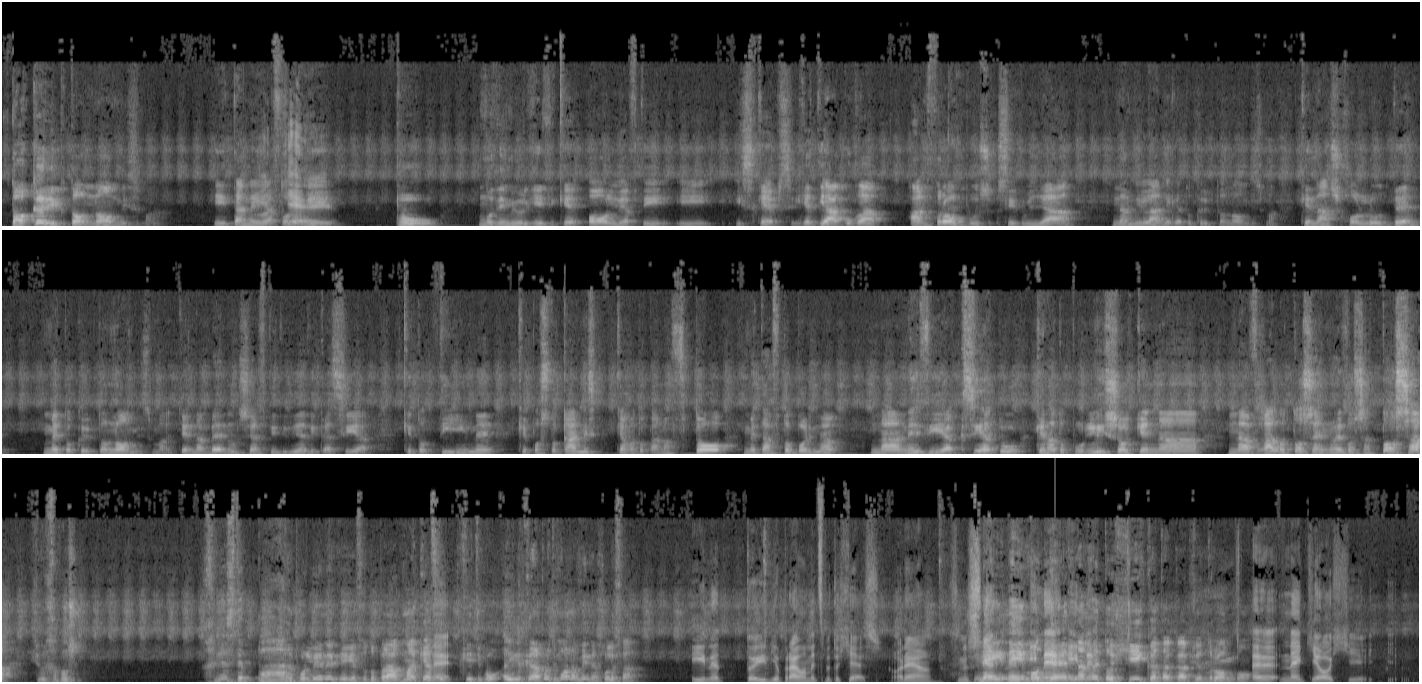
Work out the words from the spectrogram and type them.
το κρυπτονόμισμα ήταν η Οκ. αφορμή που μου δημιουργήθηκε όλη αυτή η, η σκέψη. Γιατί άκουγα ανθρώπους στη δουλειά να μιλάνε για το κρυπτονόμισμα και να ασχολούνται με το κρυπτονόμισμα και να μπαίνουν σε αυτή τη διαδικασία και το τι είναι και πώς το κάνεις και άμα το κάνω αυτό, μετά αυτό μπορεί να, να ανέβει η αξία του και να το πουλήσω και να, να βγάλω τόσα ενώ έδωσα τόσα και μου είχα πως χρειάζεται πάρα πολύ ενέργεια για αυτό το πράγμα και, Ναι. αυτή, και τύπου ειλικρινά προτιμώ να μην έχω λεφτά. Είναι το ίδιο πράγμα με τις μετοχές. Ωραία. Στην ουσία, Ναι, είναι η μοντέρνα είναι- μετοχή κατά κάποιο Μ, τρόπο. ε, ναι και όχι.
